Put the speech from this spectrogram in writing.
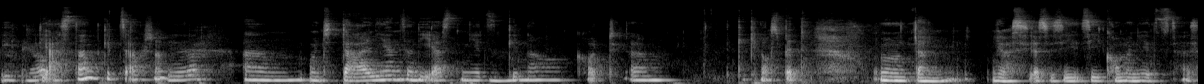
Die Astern gibt es auch schon. Ja. Ähm, und Dahlien sind die ersten jetzt mhm. genau gerade ähm, geknospet. Und dann, ja, also sie, sie kommen jetzt, also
